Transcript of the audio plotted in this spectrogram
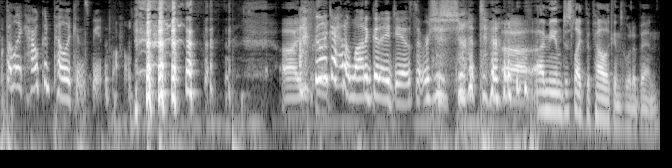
But like, how could pelicans be involved? Uh, I feel like I had a lot of good ideas that were just shut down. I mean, just like the Pelicans would have been.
